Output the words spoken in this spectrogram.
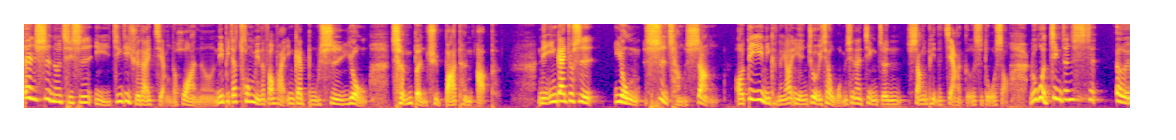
但是呢，其实以经济学来讲的话呢，你比较聪明的方法应该不是用成本去 button up，你应该就是用市场上哦，第一，你可能要研究一下我们现在竞争商品的价格是多少，如果竞争是。呃，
